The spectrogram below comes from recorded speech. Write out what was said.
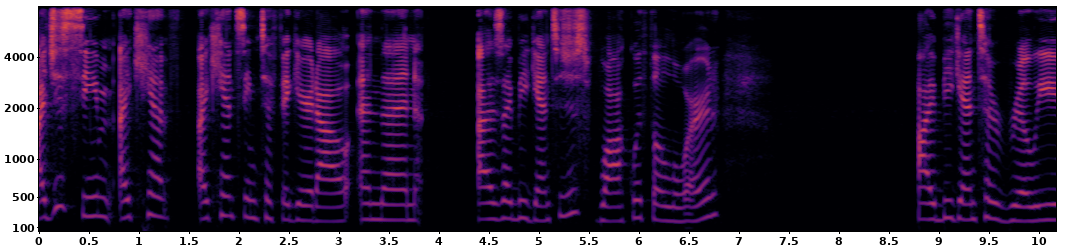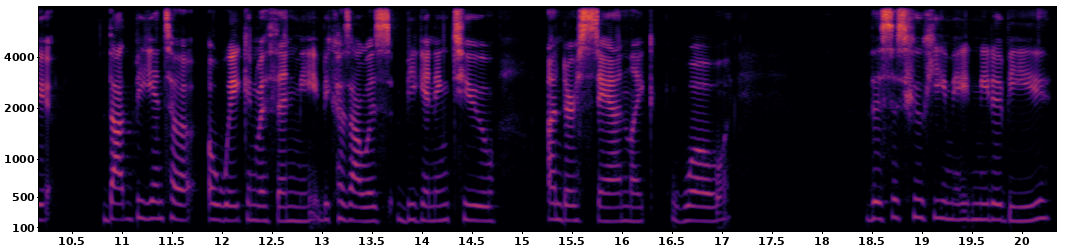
I just seem I can't I can't seem to figure it out. And then as I began to just walk with the Lord, I began to really that began to awaken within me because I was beginning to understand like, whoa, this is who he made me to be.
